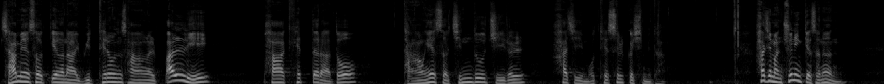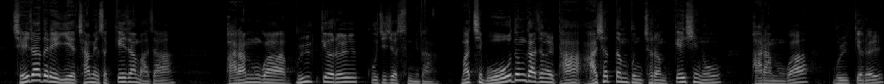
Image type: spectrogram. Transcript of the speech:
잠에서 깨어나 위태로운 상황을 빨리 파악했더라도 당황해서 진두지휘를 하지 못했을 것입니다. 하지만 주님께서는 제자들에 의해 잠에서 깨자마자 바람과 물결을 꾸짖었습니다. 마치 모든 가정을 다 아셨던 분처럼 깨신 후 바람과 물결을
